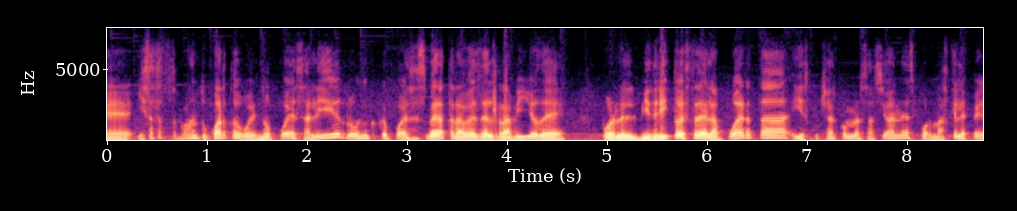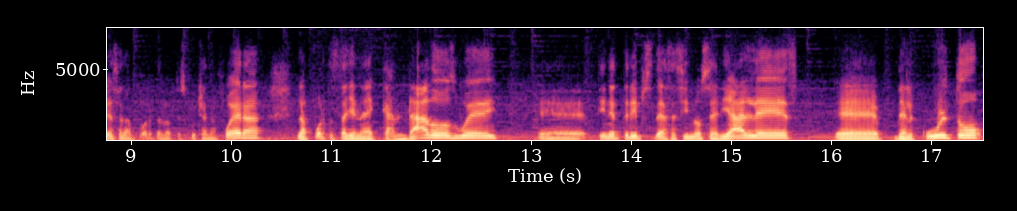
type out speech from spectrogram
Eh, y estás atrapado en tu cuarto, güey. No puedes salir. Lo único que puedes es ver a través del rabillo de. por el vidrito este de la puerta y escuchar conversaciones. Por más que le pegues a la puerta, no te escuchan afuera. La puerta está llena de candados, güey. Eh, tiene trips de asesinos seriales, eh, del culto.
